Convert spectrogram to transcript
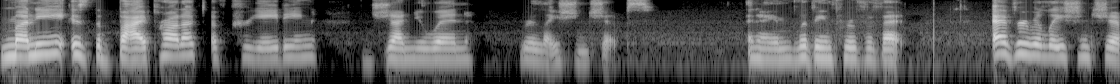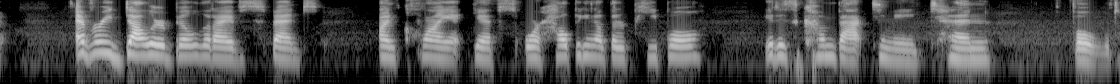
Money is the byproduct of creating genuine relationships. And I am living proof of it. Every relationship, every dollar bill that I have spent on client gifts or helping other people, it has come back to me tenfold.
